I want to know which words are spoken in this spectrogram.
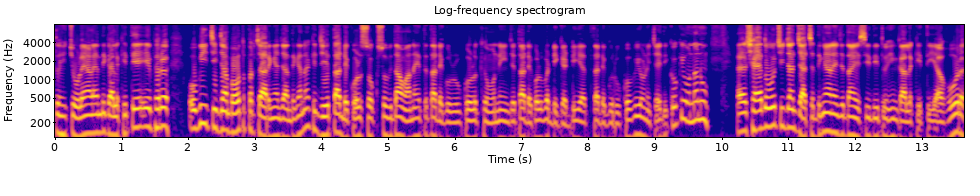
ਤੁਸੀਂ ਚੋਲਿਆਂ ਵਾਲਿਆਂ ਦੀ ਗੱਲ ਕੀਤੀ, ਇਹ ਫਿਰ ਉਹ ਵੀ ਚੀਜ਼ਾਂ ਬਹੁਤ ਪ੍ਰਚਾਰੀਆਂ ਜਾਂਦੀਆਂ ਨਾ ਕਿ ਜੇ ਤੁਹਾਡੇ ਕੋਲ ਸੁੱਖ ਸੁਵਿਧਾਵਾਂ ਨੇ ਤੇ ਤੁਹਾਡੇ ਗੁਰੂ ਕੋਲ ਕਿਉਂ ਨਹੀਂ, ਜੇ ਤੁਹਾਡੇ ਕੋਲ ਵੱਡੀ ਗੱਡੀ ਆ ਤੇ ਤੁਹਾਡੇ ਗੁਰੂ ਕੋ ਵੀ ਹੋਣੀ ਚਾਹੀਦੀ, ਕਿਉਂਕਿ ਉਹਨਾਂ ਨੂੰ ਸ਼ਾਇਦ ਉਹ ਚੀਜ਼ਾਂ ਜੱਚਦੀਆਂ ਨੇ ਜਿੱਦਾਂ ਏਸੀ ਦੀ ਤੁਸੀਂ ਗੱਲ ਕੀਤੀ ਆ, ਹੋਰ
